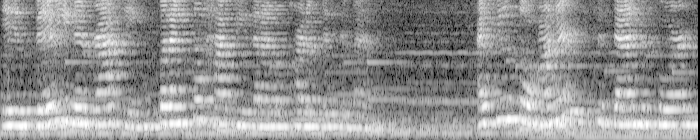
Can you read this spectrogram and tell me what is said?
It is very nerve-wracking, but I'm so happy that I'm a part of this event. I feel so honored to stand before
